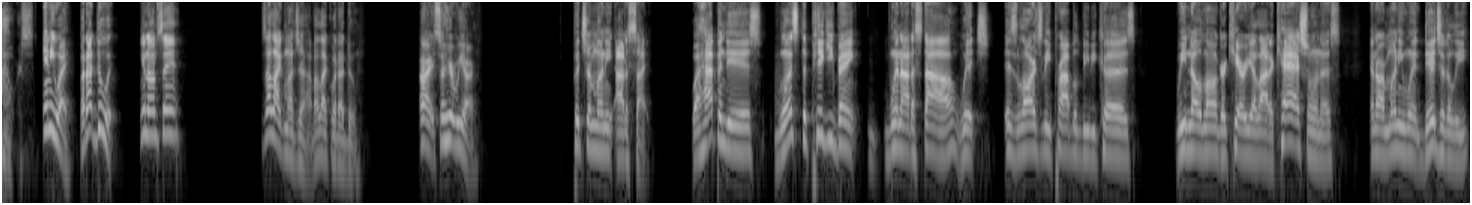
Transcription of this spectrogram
hours. Anyway, but I do it. You know what I'm saying? Because I like my job. I like what I do. All right, so here we are. Put your money out of sight. What happened is once the piggy bank went out of style, which is largely probably because we no longer carry a lot of cash on us and our money went digitally,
